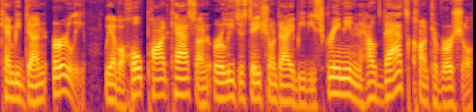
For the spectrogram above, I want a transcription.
can be done early. We have a whole podcast on early gestational diabetes screening and how that's controversial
